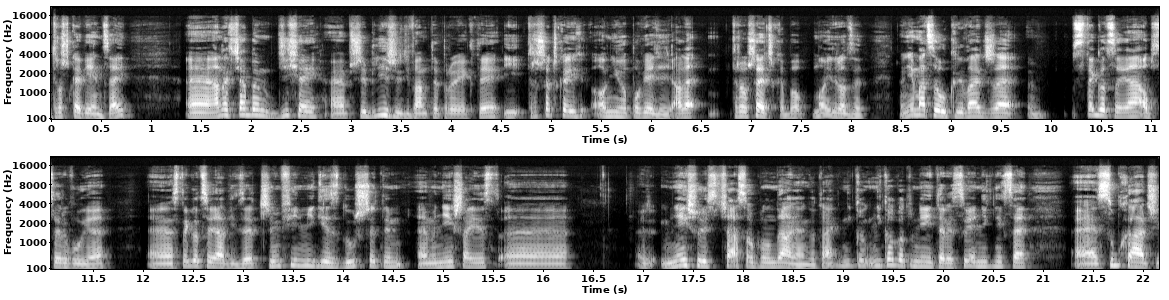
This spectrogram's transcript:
troszkę więcej, e, ale chciałbym dzisiaj e, przybliżyć Wam te projekty i troszeczkę ich, o nich opowiedzieć, ale troszeczkę, bo moi drodzy, no nie ma co ukrywać, że z tego co ja obserwuję, e, z tego co ja widzę, czym filmik jest dłuższy, tym mniejsza jest, mniejszy jest czas oglądania go, tak? Nikogo, nikogo tu nie interesuje, nikt nie chce słuchać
